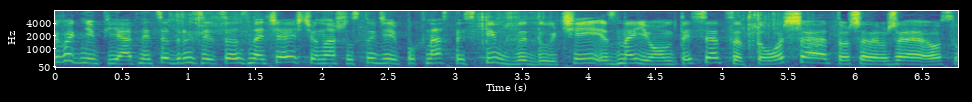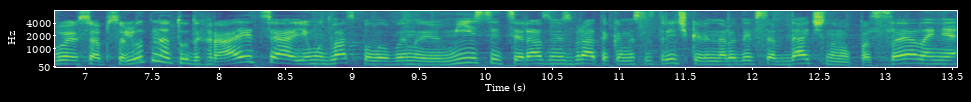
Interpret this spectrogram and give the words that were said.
Сьогодні п'ятниця, друзі. Це означає, що в нашу студії пухнастий співведучий. Знайомтеся, це Тоша. Тоша вже освоївся абсолютно. Тут грається. Йому два з половиною місяці. Разом із братиком і сестричкою він народився в дачному поселенні,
